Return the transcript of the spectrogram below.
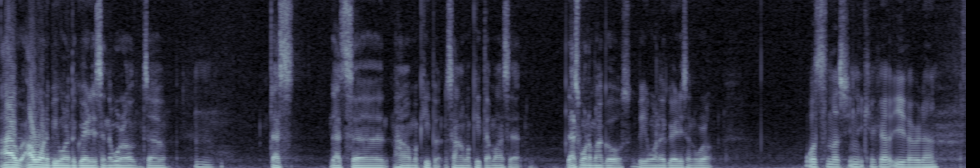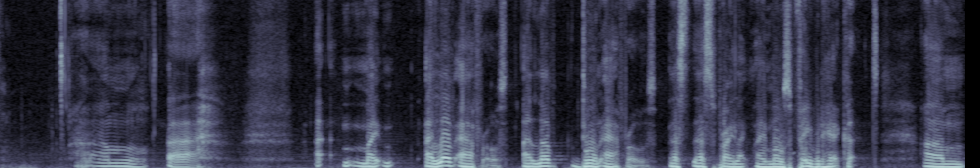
I I want to be one of the greatest in the world, so hmm that's that's uh, how I'm gonna keep it. That's how I'm gonna keep that mindset. That's one of my goals: be one of the greatest in the world. What's the most unique haircut you've ever done? Um, uh, I, my, I love afros. I love doing afros. That's that's probably like my most favorite haircut. Um,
